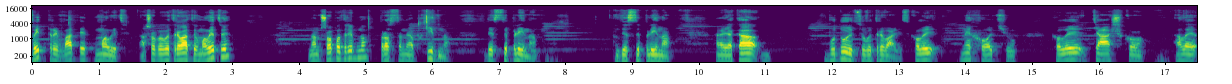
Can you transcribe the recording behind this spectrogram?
витривати в молитві. А щоб витривати в молитві, нам що потрібно? Просто необхідно дисципліна. Дисципліна, е, яка будує цю витривалість. Коли не хочу, коли тяжко, але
